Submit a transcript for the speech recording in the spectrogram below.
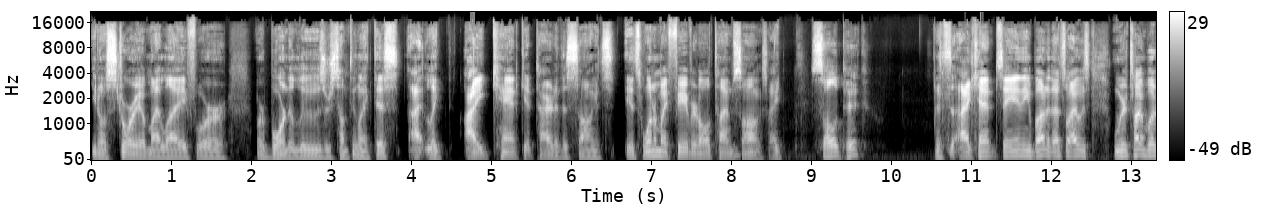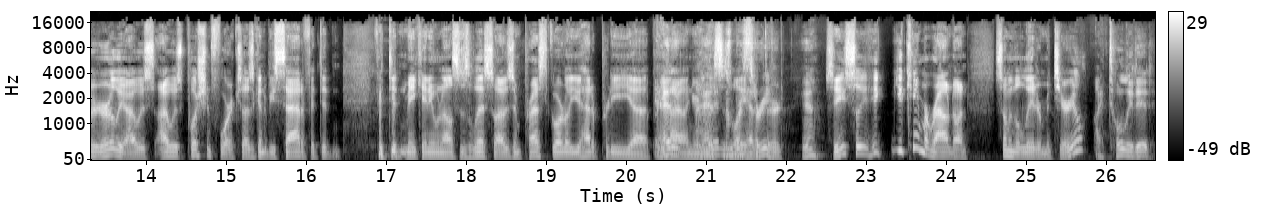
you know, story of my life or or born to lose or something like this. I like I can't get tired of this song. It's it's one of my favorite all-time songs. I Solid pick. It's I can't say anything about it. That's why I was when we were talking about it earlier. I was I was pushing for it because I was going to be sad if it didn't if it didn't make anyone else's list. So I was impressed. Gordo, you had it pretty uh, pretty high it- on your list as well. You had three. a third. Yeah, See, so you, you came around on some of the later material, I totally did.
